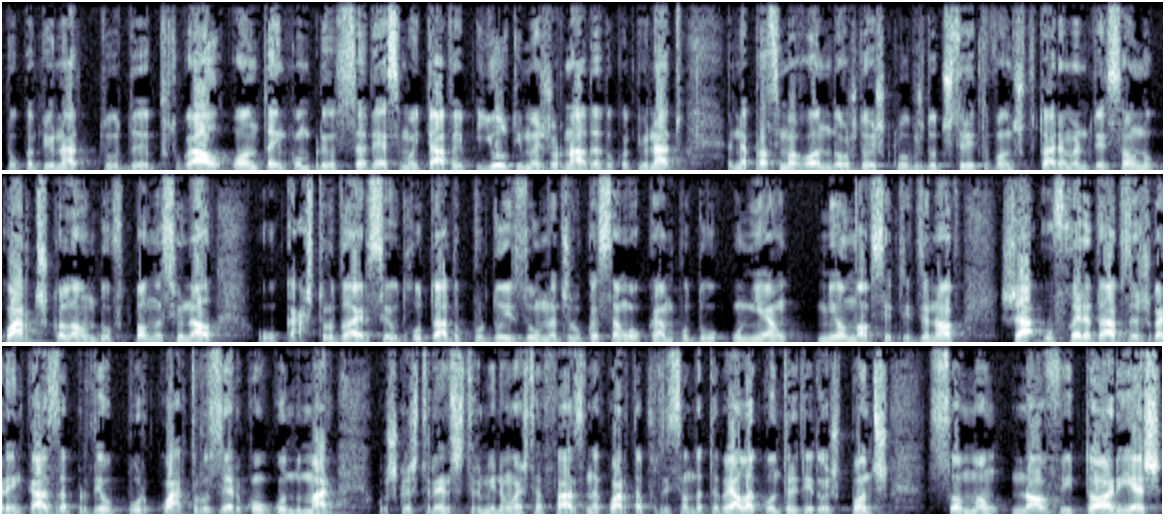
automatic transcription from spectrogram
do Campeonato de Portugal. Ontem cumpriu-se a 18ª e última jornada do campeonato. Na próxima ronda, os dois clubes do distrito vão disputar a manutenção no quarto escalão do futebol nacional. O Castro Daire saiu derrotado por 2-1 na deslocação ao campo do União 1919. Já o Ferreira Daves, a jogar em casa, perdeu por 4-0 com o Gondomar. Os castrenses terminam esta fase na quarta posição da tabela, com 32 pontos, somam 9 vitórias,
